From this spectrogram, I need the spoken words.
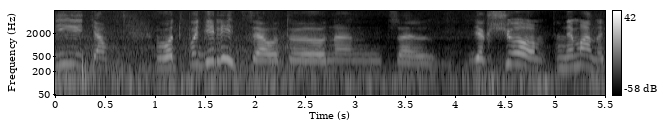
дітях. От поділіться, от е, на це. Якщо нема на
